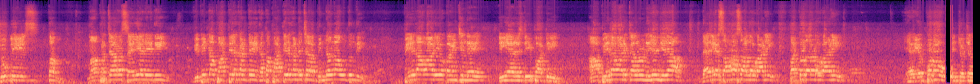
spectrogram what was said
జూబ్లీ హిల్స్ పం. మా ప్రచార శైలి అనేది విభిన్న పార్టీల కంటే గత పార్టీల కంటే చాలా భిన్నంగా ఉంటుంది. పేదవాడి ఉపయోగించిందే టిఆర్ఎస్డి పార్టీ. ఆ పేదవాడి కళను నిజం చేయ ధైర్య సాహసాల్లో కానీ పట్టుదలలో కానీ ఎప్పుడో నుంచి వచ్చిన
